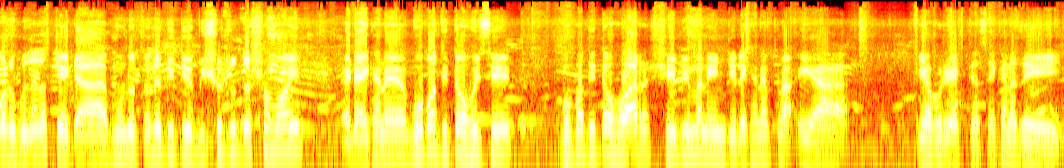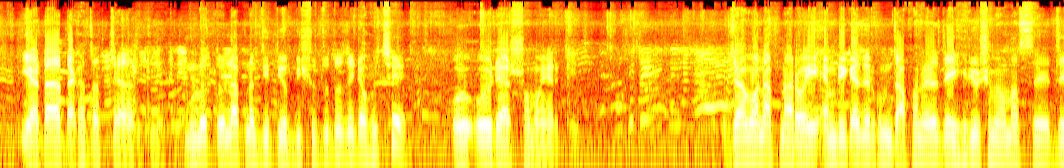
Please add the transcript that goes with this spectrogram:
বলে বোঝা যাচ্ছে এটা মূলত দ্বিতীয় বিশ্বযুদ্ধের সময় এটা এখানে ভূপাতিত হয়েছে। ভূপাতিত হওয়ার সেই বিমানে ইঞ্জিন এখানে ইয়া ইয়া করে রাখতে আছে। এখানে যে ইয়াটা দেখা যাচ্ছে আর কি। মূলত হলো আপনার দ্বিতীয় বিশ্বযুদ্ধ যেটা হচ্ছে ওই ওইটার সময় আর কি। যেমন আপনার ওই আমেরিকা যেরকম জাপানের যে হিরোসীমা আছে যে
